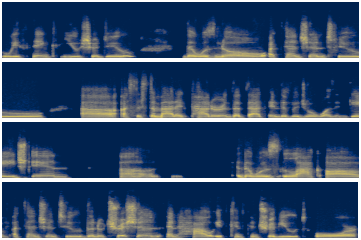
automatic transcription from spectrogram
we think you should do. There was no attention to uh, a systematic pattern that that individual was engaged in. Uh, there was lack of attention to the nutrition and how it can contribute or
